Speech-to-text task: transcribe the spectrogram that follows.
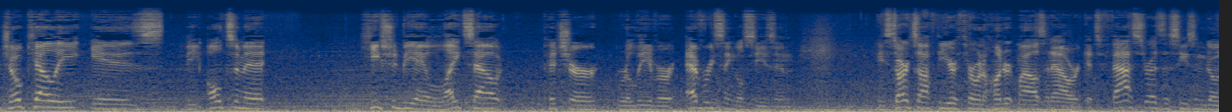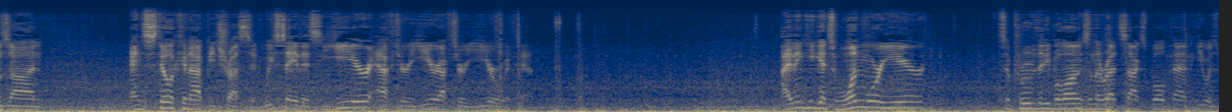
Joe Kelly is the ultimate. He should be a lights out pitcher reliever every single season. He starts off the year throwing 100 miles an hour, gets faster as the season goes on, and still cannot be trusted. We say this year after year after year with him. I think he gets one more year to prove that he belongs in the Red Sox bullpen. He was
